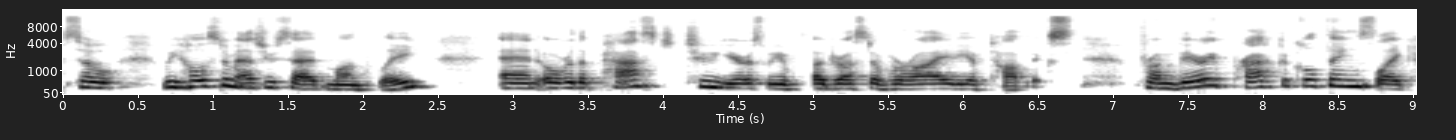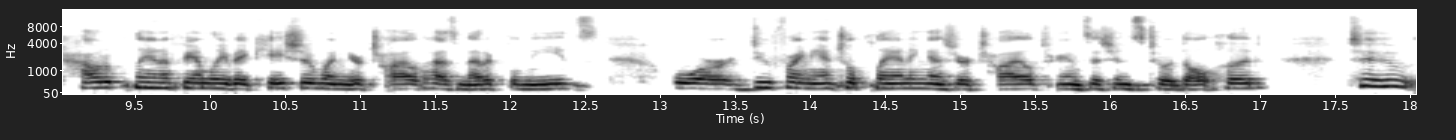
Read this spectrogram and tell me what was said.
So we host them, as you said, monthly. And over the past two years, we've addressed a variety of topics from very practical things like how to plan a family vacation when your child has medical needs, or do financial planning as your child transitions to adulthood, to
